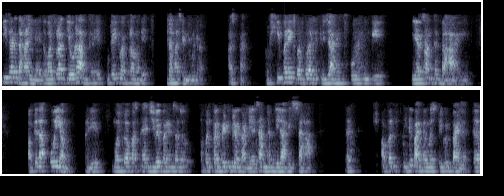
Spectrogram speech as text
ही जर दहा लिहिली आहे तर वर्तुळात एवढा अंतर हे कुठेही वर्तुळामध्ये दहा सेंटीमीटर असणार. ही पण एक वर्तुळाची त्रिज्या आहे ओडी ए. याचा अंतर दहा आहे. आपल्याला ओ एम म्हणजे वर्तुळापासून जिवेपर्यंतचा जो आपण परपेंडिक्युलर काढले याचा अंतर दिला आहे सहा. तर आपण इथे पायथागोरस त्रिकोण पाहिलं तर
